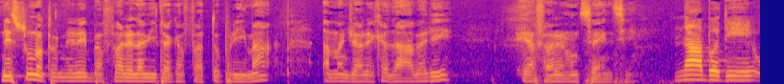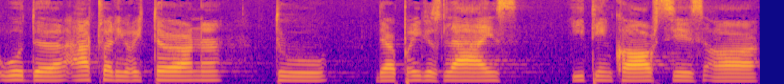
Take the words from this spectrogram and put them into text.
Nessuno tornerebbe a fare la vita che ha fatto prima, a mangiare cadaveri e a fare nonsensi. Nobody would uh, actually return to their previous lives, eating corpses or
